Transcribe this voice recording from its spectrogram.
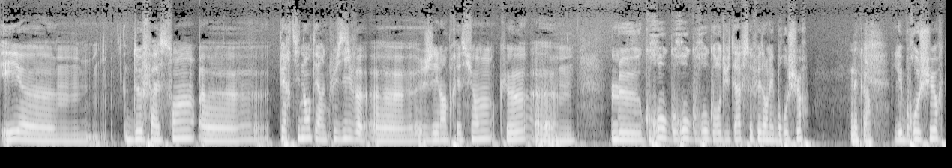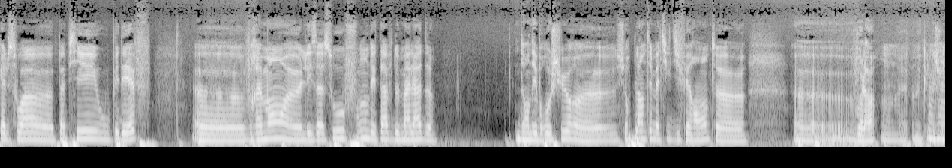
Et euh, de façon euh, pertinente et inclusive, euh, j'ai l'impression que euh, le gros, gros, gros, gros du taf se fait dans les brochures D'accord. les brochures, qu'elles soient papier ou PDF. Euh, vraiment, euh, les assos font des tafs de malades dans des brochures euh, sur plein de thématiques différentes. euh, euh, voilà, on a, on a quelques-unes.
